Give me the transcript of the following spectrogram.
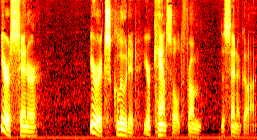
You're a sinner. You're excluded. You're canceled from the synagogue.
